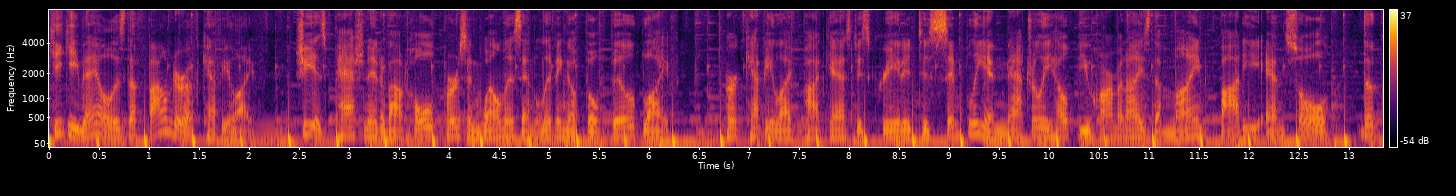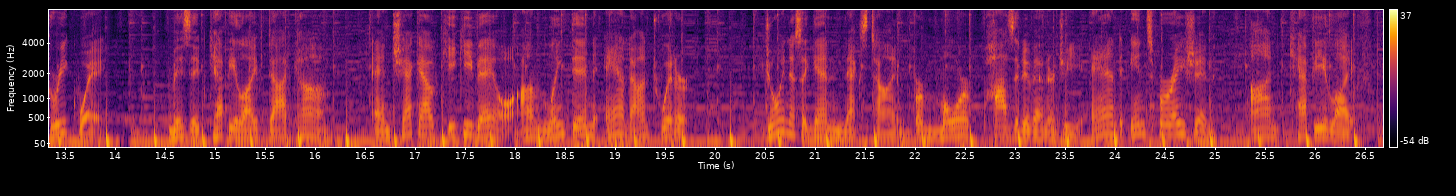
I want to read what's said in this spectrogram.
Kiki Vale is the founder of Kefi Life. She is passionate about whole person wellness and living a fulfilled life. Her Kefi Life podcast is created to simply and naturally help you harmonize the mind, body, and soul the Greek way. Visit KefiLife.com and check out Kiki Vale on LinkedIn and on Twitter. Join us again next time for more positive energy and inspiration on Kefi Life.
